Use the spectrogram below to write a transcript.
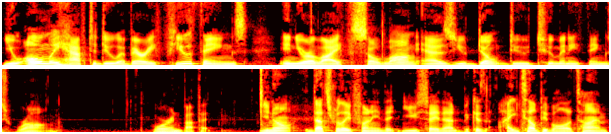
You only have to do a very few things in your life so long as you don't do too many things wrong. Warren Buffett. You know, that's really funny that you say that because I tell people all the time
